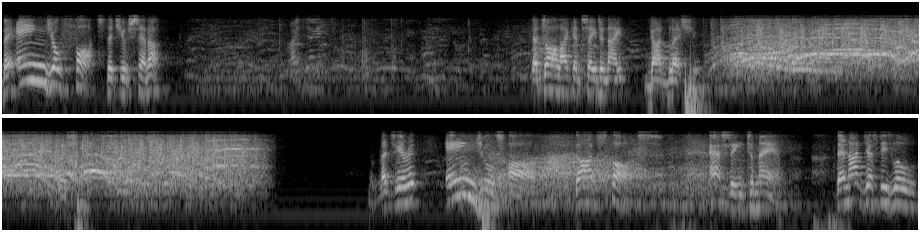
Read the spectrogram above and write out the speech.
the angel thoughts that you've set up. That's all I can say tonight. God bless you. Bless you. Let's hear it. Angels are God's thoughts passing to man. They're not just these little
